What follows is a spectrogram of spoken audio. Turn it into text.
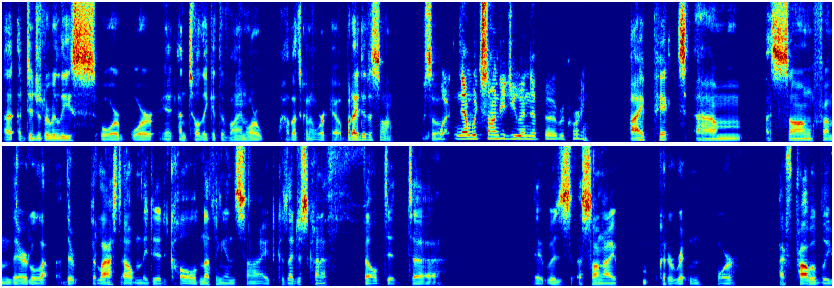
a, a digital release or or until they get the vinyl or how that's going to work out. But I did a song. So What, now, which song did you end up uh, recording? I picked um a song from their la- their their last album they did called Nothing Inside because I just kind of felt it uh it was a song I could have written or I've probably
